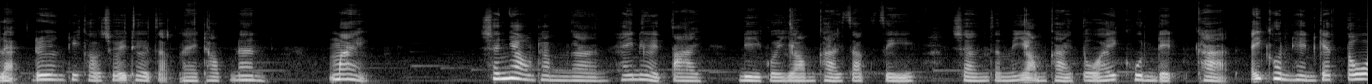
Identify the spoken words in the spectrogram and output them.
และเรื่องที่เขาช่วยเธอจากนายท็อปนั่น ไม่ ฉันยอมทำงานให้เหนื่อยตาย ดีกว่ายอมขายศักดิ์ศรี ฉันจะไม่ยอมขายตัวให้คุณเด็ดขาด ไอ้คนเห็นแก่ตัว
